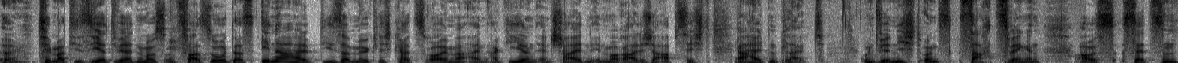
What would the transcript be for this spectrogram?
äh, thematisiert werden muss, und zwar so, dass innerhalb dieser Möglichkeitsräume ein Agieren, Entscheiden in moralischer Absicht erhalten bleibt und wir nicht uns Sachzwängen aussetzen.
